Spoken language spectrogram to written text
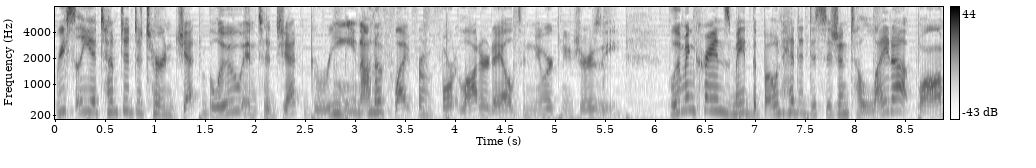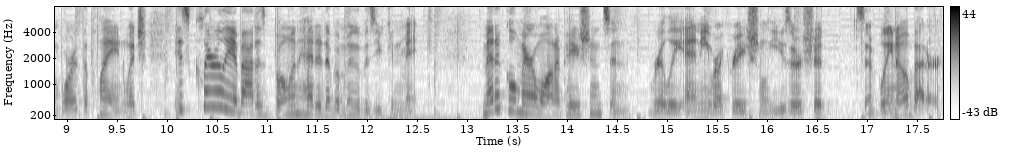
recently attempted to turn jet blue into jet green on a flight from Fort Lauderdale to Newark, New Jersey. Blumenkranz made the boneheaded decision to light up while on board the plane, which is clearly about as boneheaded of a move as you can make. Medical marijuana patients, and really any recreational user, should simply know better.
